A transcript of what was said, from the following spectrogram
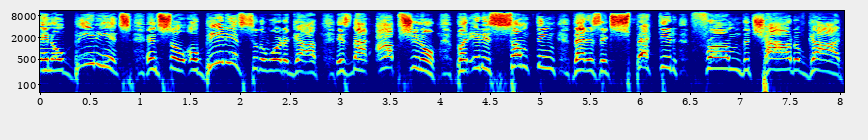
in obedience. And so, obedience to the word of God is not optional, but it is something that is expected from the child of God.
